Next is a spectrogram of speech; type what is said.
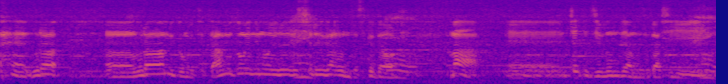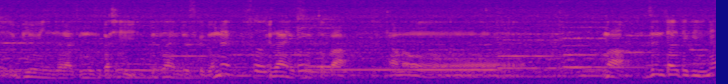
裏うん裏編み込みって言って編み込みにもいろいろ種類があるんですけど、えまあ、えーちょっと自分では難しい、はい。美容院じゃないと難しいデザインですけどね、そうデザインするとか、あのーまあ全体的にね、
